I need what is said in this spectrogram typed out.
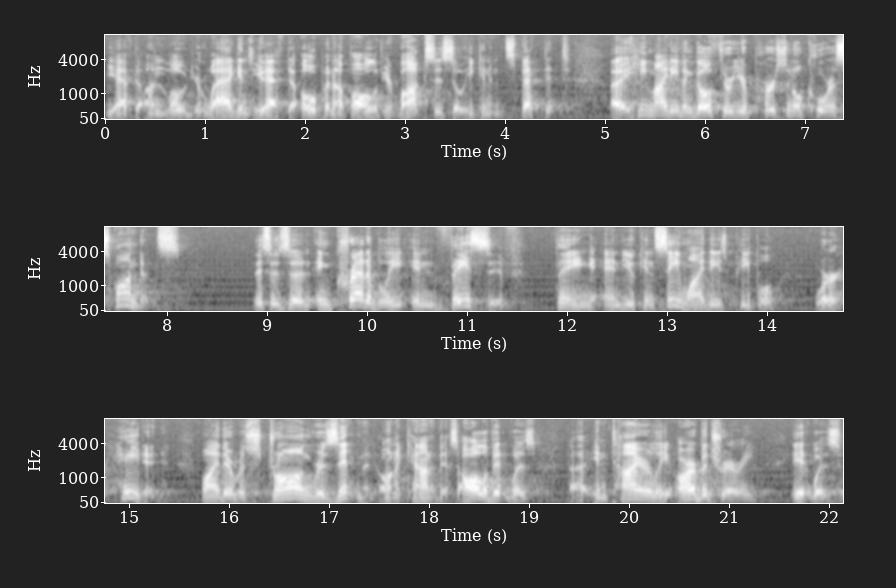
you have to unload your wagons, you have to open up all of your boxes so he can inspect it. Uh, he might even go through your personal correspondence. This is an incredibly invasive thing, and you can see why these people were hated, why there was strong resentment on account of this. All of it was uh, entirely arbitrary, it was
